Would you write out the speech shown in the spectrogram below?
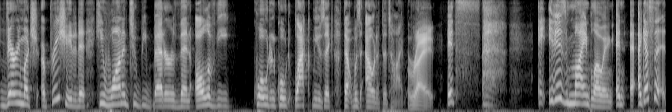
very much appreciated it, he wanted to be better than all of the quote unquote black music that was out at the time. Right. it's it, it is mind blowing, and I guess that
